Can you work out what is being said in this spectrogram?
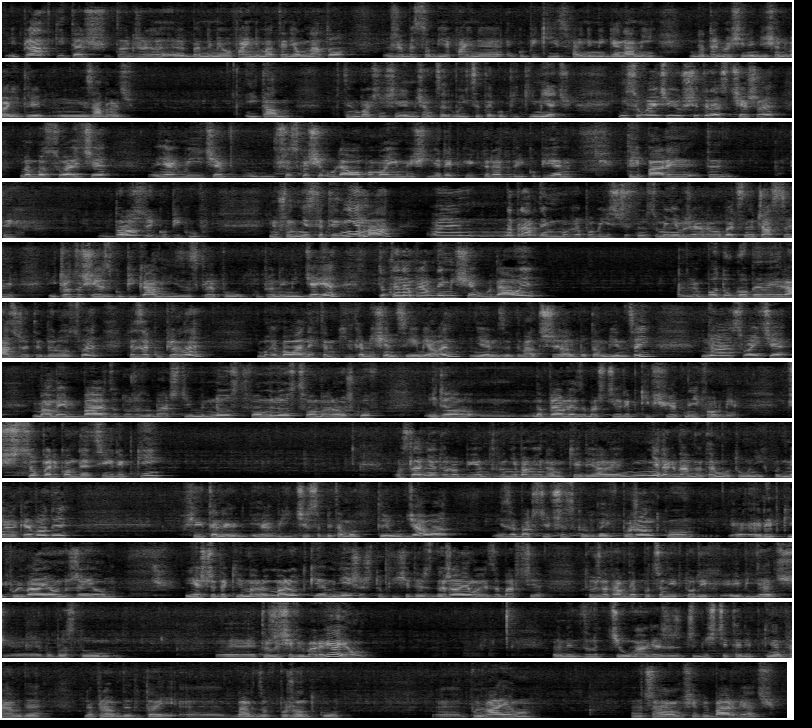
i platki też, także będę miał fajny materiał na to, żeby sobie fajne gupiki z fajnymi genami do tego 72 litry mm, zabrać i tam w tym właśnie 72 te gupiki mieć. I słuchajcie, już się teraz cieszę, no bo słuchajcie, jak widzicie, wszystko się udało po mojej myśli. Rybki, które tutaj kupiłem, tej pary, te, tych dorosłych gupików już niestety nie ma, ale naprawdę mogę powiedzieć z czystym sumieniem, że ja na obecne czasy i to, co się z gupikami ze sklepu kupionymi dzieje, to te naprawdę mi się udały bo długo były raz, że te dorosłe, te zakupione, bo chyba ładnych tam kilka miesięcy je miałem, nie wiem, ze 2-3 albo tam więcej. No a słuchajcie, mamy bardzo dużo, zobaczcie, mnóstwo, mnóstwo maluszków i to mm, naprawdę, zobaczcie, rybki w świetnej formie. W super kondycji rybki. Ostatnio tu robiłem, tylko nie pamiętam kiedy, ale nie tak dawno temu tu u nich podmiankę wody. Filtr, jak, jak widzicie, sobie tam od tyłu działa. I zobaczcie, wszystko tutaj w porządku. E, Rybki pływają, żyją. Jeszcze takie malu, malutkie, mniejsze sztuki się też zdarzają, ale zobaczcie, tu już naprawdę po co niektórych e, widać e, po prostu to, że się wybarwiają. No więc zwróćcie uwagę, że rzeczywiście te rybki naprawdę, naprawdę tutaj bardzo w porządku pływają. Zaczynają się wybarwiać.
